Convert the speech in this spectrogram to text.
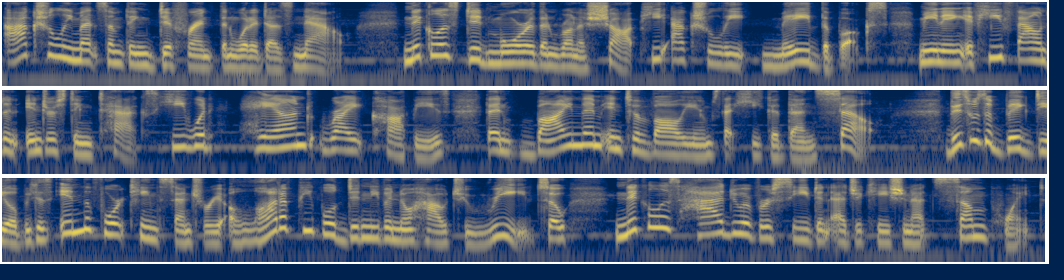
actually meant something different than what it does now. Nicholas did more than run a shop, he actually made the books, meaning if he found an interesting text, he would hand write copies, then bind them into volumes that he could then sell. This was a big deal because in the 14th century, a lot of people didn't even know how to read. So Nicholas had to have received an education at some point.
